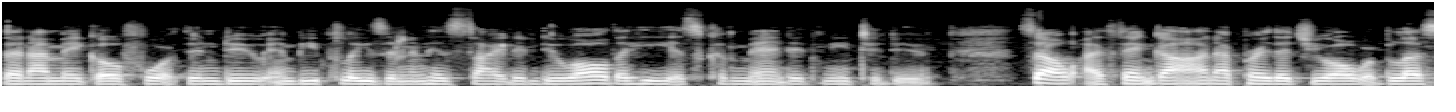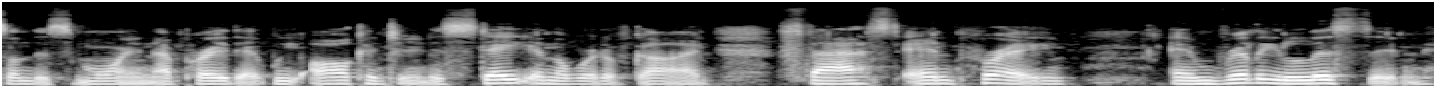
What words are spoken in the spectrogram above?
that I may go forth and do and be pleasing in his sight and do all that he has commanded me to do. So I thank God. I pray that you all were blessed on this morning. I pray that we all continue to stay in the word of God, fast and pray, and really listen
